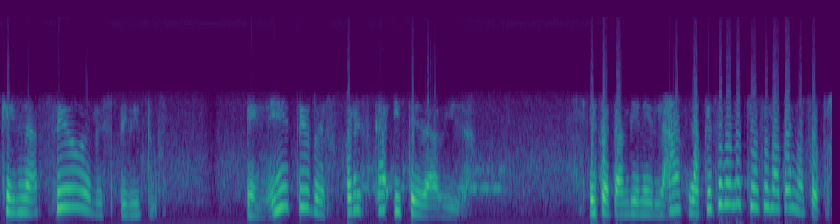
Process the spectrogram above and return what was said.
que es nacido del Espíritu. Penetra y refresca y te da vida. Está también el agua. ¿Qué será lo que hace el agua en nosotros?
